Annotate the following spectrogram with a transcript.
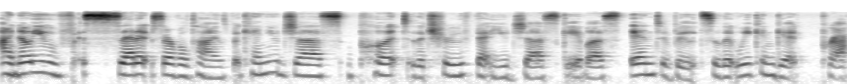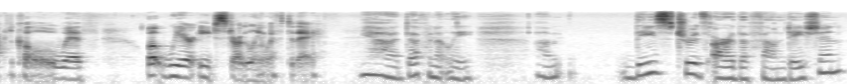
I know you've said it several times, but can you just put the truth that you just gave us into boots so that we can get practical with what we're each struggling with today? Yeah, definitely. Um, these truths are the foundation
